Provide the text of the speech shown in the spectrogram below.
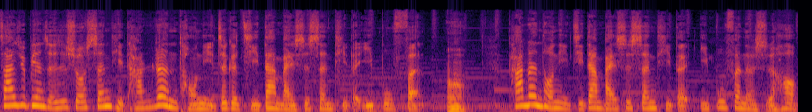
再就变成是说，身体它认同你这个肌蛋白是身体的一部分。嗯，它认同你肌蛋白是身体的一部分的时候，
